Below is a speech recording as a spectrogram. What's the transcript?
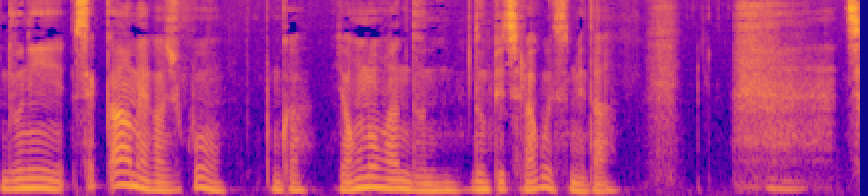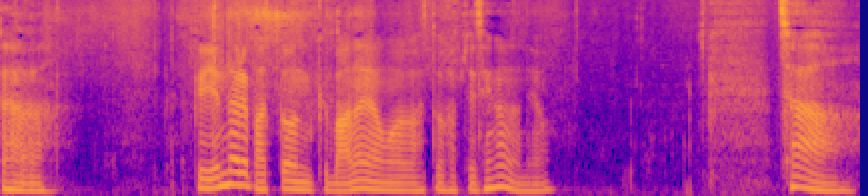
눈이 새까매가지고, 뭔가 영롱한 눈, 눈빛을 하고 있습니다. 자, 그 옛날에 봤던 그 만화 영화가 또 갑자기 생각나네요. 자,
